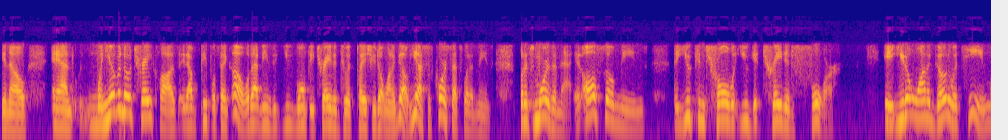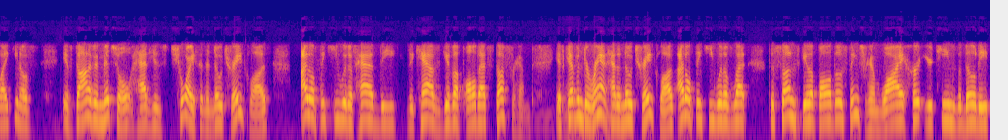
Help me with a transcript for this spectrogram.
you know. And when you have a no trade clause, you uh, know, people think, oh, well, that means that you won't be traded to a place you don't want to go. Yes, of course, that's what it means. But it's more than that. It also means that you control what you get traded for. It, you don't want to go to a team like, you know, if, if Donovan Mitchell had his choice in a no trade clause, I don't think he would have had the the Cavs give up all that stuff for him. If Kevin Durant had a no trade clause, I don't think he would have let the Suns give up all of those things for him. Why hurt your team's ability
